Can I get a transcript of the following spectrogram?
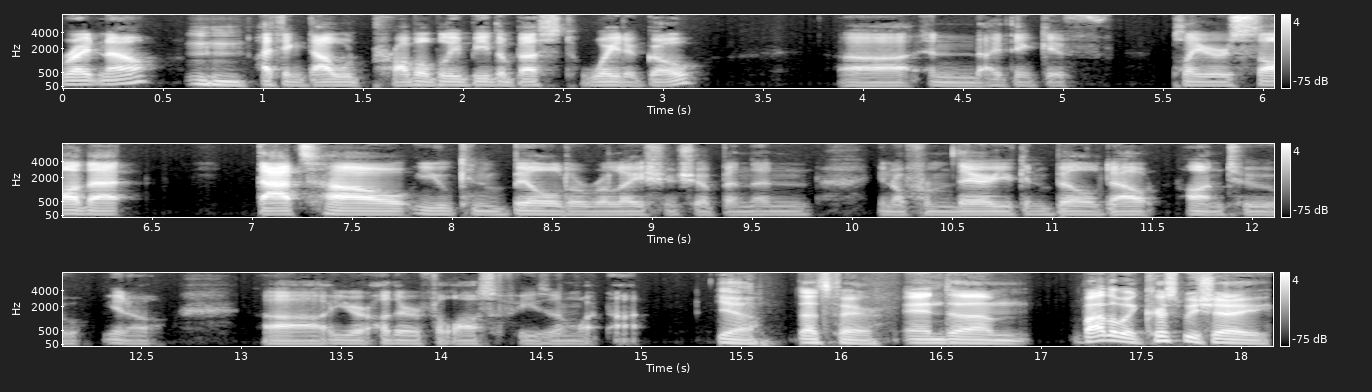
right now, mm-hmm. I think that would probably be the best way to go. Uh, and I think if players saw that, that's how you can build a relationship, and then you know from there you can build out onto you know uh, your other philosophies and whatnot. Yeah, that's fair. And um, by the way, Chris Boucher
